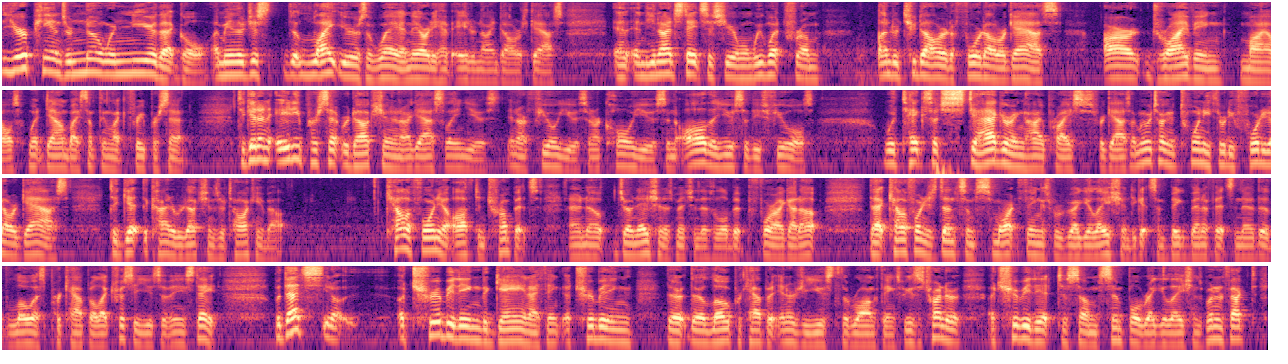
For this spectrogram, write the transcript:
the Europeans are nowhere near that goal. I mean, they're just they're light years away, and they already have eight or nine dollars gas. And in the United States this year, when we went from under two dollar to four dollar gas, our driving miles went down by something like three percent. To get an 80% reduction in our gasoline use, in our fuel use, in our coal use, and all the use of these fuels, would take such staggering high prices for gas. I mean, we're talking 20, 30, 40 dollar gas to get the kind of reductions they're talking about. California often trumpets, and I know Joe Nation has mentioned this a little bit before I got up, that California has done some smart things with regulation to get some big benefits, and they're the lowest per capita electricity use of any state. But that's, you know, attributing the gain, I think, attributing their, their low per capita energy use to the wrong things because it's trying to attribute it to some simple regulations when in fact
